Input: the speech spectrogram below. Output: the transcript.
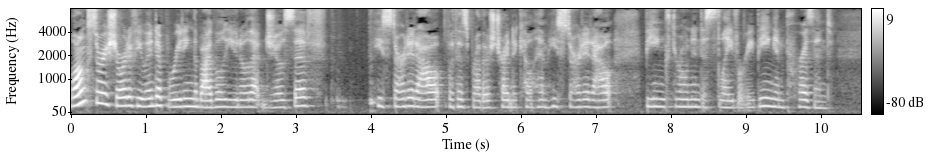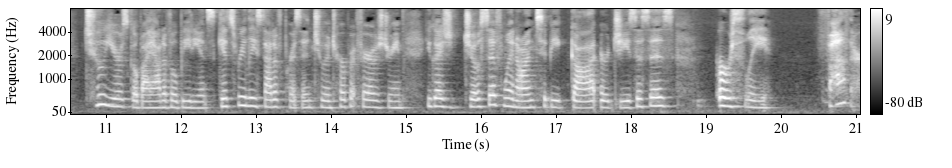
Long story short, if you end up reading the Bible, you know that Joseph, he started out with his brothers trying to kill him. He started out being thrown into slavery, being imprisoned. Two years go by out of obedience, gets released out of prison to interpret Pharaoh's dream. You guys, Joseph went on to be God or Jesus's earthly father.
